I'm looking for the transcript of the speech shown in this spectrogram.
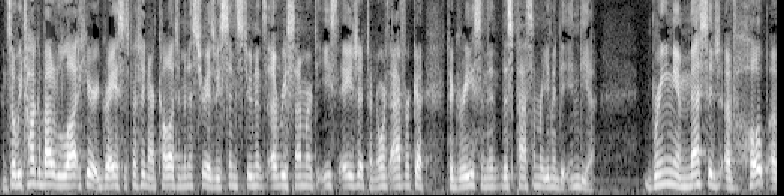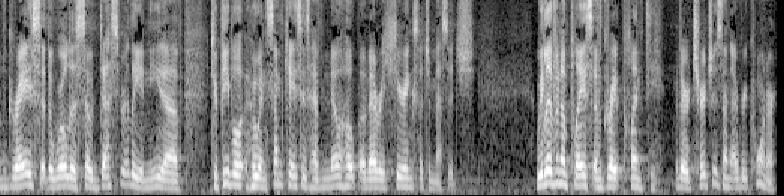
And so we talk about it a lot here at Grace, especially in our college ministry, as we send students every summer to East Asia, to North Africa, to Greece, and then this past summer even to India bringing a message of hope, of grace that the world is so desperately in need of to people who, in some cases, have no hope of ever hearing such a message. We live in a place of great plenty there are churches on every corner.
